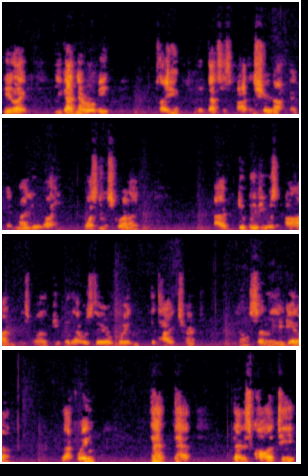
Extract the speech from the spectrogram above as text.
you're like you got Nayrobi, play him. That's his spot. And sure enough, and, and mind you, while he wasn't in the scoreline, I do believe he was on. He's one of the people that was there when the tide turned. You know, suddenly you get a left wing that that that is quality,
